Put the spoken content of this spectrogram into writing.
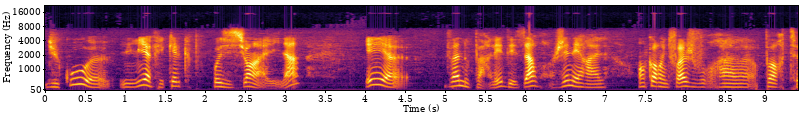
du coup, euh, Mimi a fait quelques propositions à Alina et euh, va nous parler des arbres en général. Encore une fois, je vous rapporte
